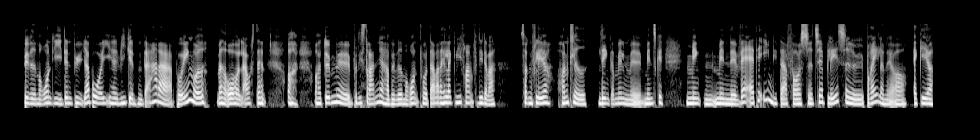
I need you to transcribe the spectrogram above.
bevæget mig rundt i, i den by, jeg bor i her i weekenden, der har der på ingen måde været overholdt afstand. Og, og at dømme øh, på de strande, jeg har bevæget mig rundt på, der var der heller ikke lige frem, fordi der var sådan flere håndklæde længder mellem øh, menneskemængden. Men øh, hvad er det egentlig, der får os øh, til at blæse øh, på reglerne og agere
